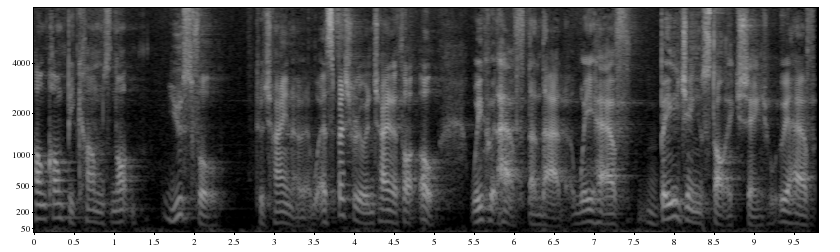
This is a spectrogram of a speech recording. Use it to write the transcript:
Hong Kong becomes not useful to China, especially when China thought, oh, we could have done that. We have Beijing Stock Exchange, we have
